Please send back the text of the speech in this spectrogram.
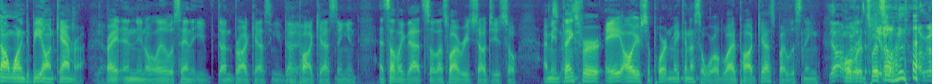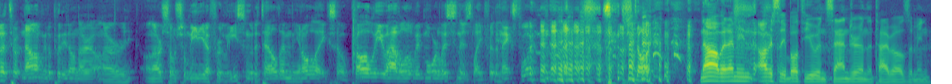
not wanting to be on camera, Yeah. right? And you know, Layla was saying that you've done broadcasting, you've done Yeah, podcasting, and and stuff like that. So that's why I reached out to you. So. I mean, That's thanks for a all your support in making us a worldwide podcast by listening yeah. I'm over in t- Switzerland. You know, I'm gonna th- now. I'm gonna put it on our on our on our social media for Lyss. I'm gonna tell them, you know, like so. Probably you have a little bit more listeners, like for the next one. No, but I mean, obviously, both you and Sandra and the Tybells. I mean,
